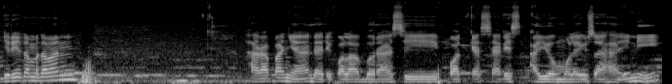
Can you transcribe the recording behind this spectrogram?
Jadi teman-teman harapannya dari kolaborasi podcast series Ayo Mulai Usaha ini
